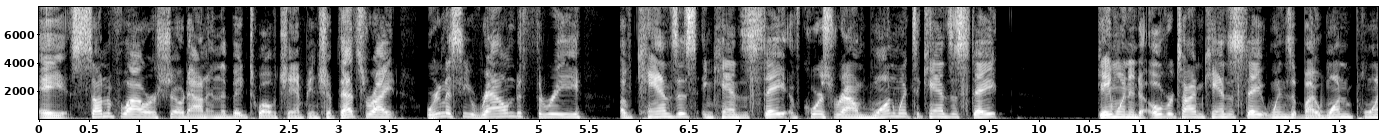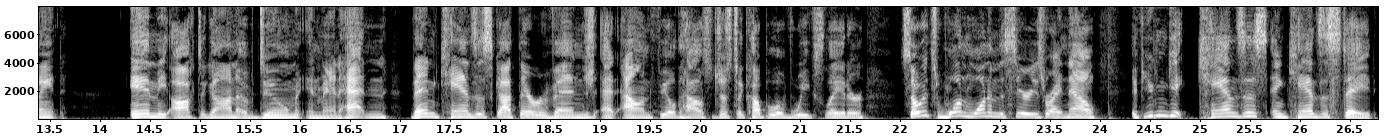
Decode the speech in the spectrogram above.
a sunflower showdown in the Big 12 championship. That's right. We're going to see round three of Kansas and Kansas State. Of course, round one went to Kansas State. Game went into overtime. Kansas State wins it by one point in the Octagon of Doom in Manhattan. Then Kansas got their revenge at Allen Fieldhouse just a couple of weeks later. So it's 1 1 in the series right now. If you can get Kansas and Kansas State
